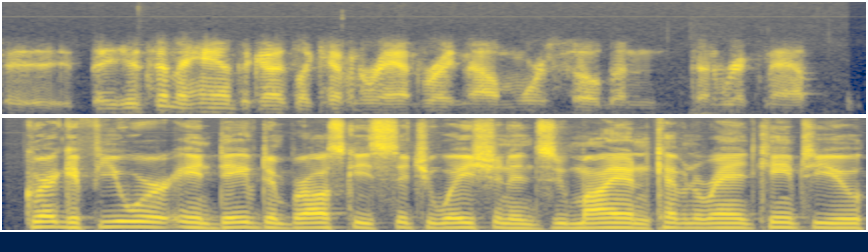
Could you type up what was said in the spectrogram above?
it's in the hands of guys like Kevin Rand right now more so than than Rick Knapp. Greg, if you were in Dave Dombrowski's situation and Zumaya and Kevin Rand came to you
